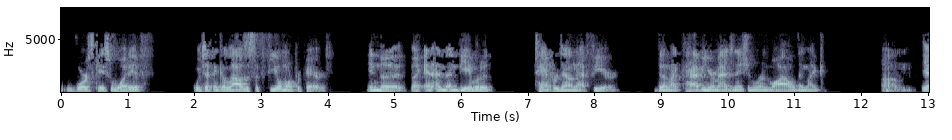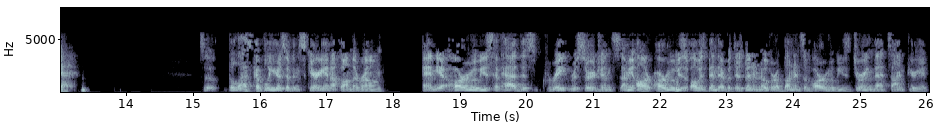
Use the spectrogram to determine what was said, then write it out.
worst case what if, which I think allows us to feel more prepared in the like and and then be able to tamper down that fear than like having your imagination run wild and like um, yeah. So the last couple of years have been scary enough on their own. And yet horror movies have had this great resurgence. I mean, horror, horror movies have always been there, but there's been an overabundance of horror movies during that time period.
